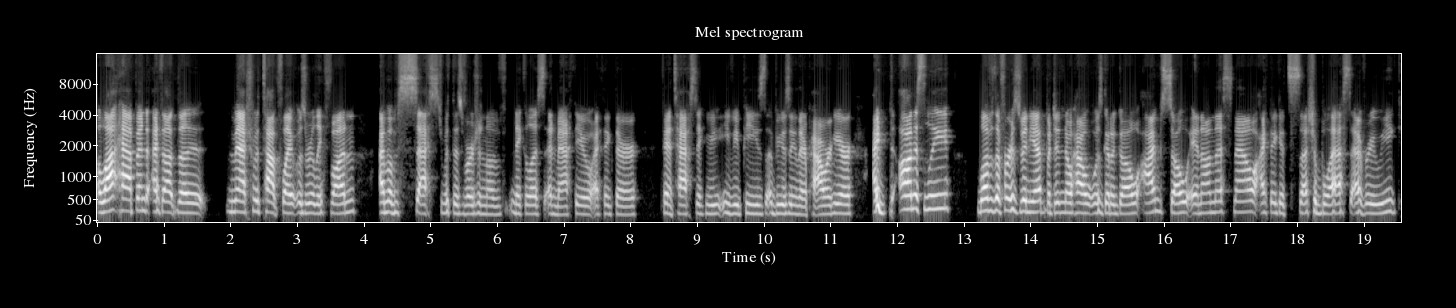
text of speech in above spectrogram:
a lot happened. I thought the match with Top Flight was really fun. I'm obsessed with this version of Nicholas and Matthew. I think they're fantastic EVPs abusing their power here. I honestly loved the first vignette, but didn't know how it was going to go. I'm so in on this now. I think it's such a blast every week.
